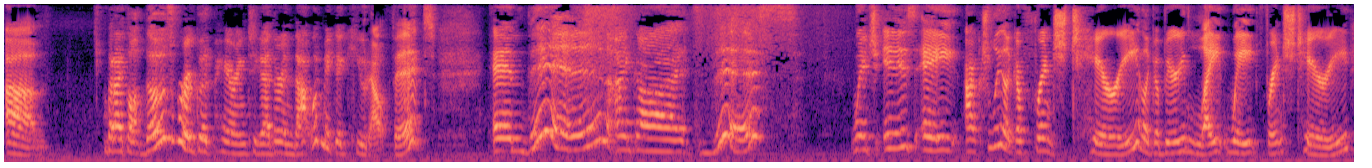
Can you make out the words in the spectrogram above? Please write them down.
Um, but I thought those were a good pairing together and that would make a cute outfit. And then I got this, which is a actually like a French terry, like a very lightweight French terry.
